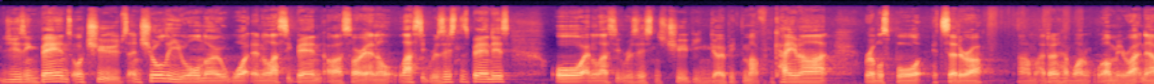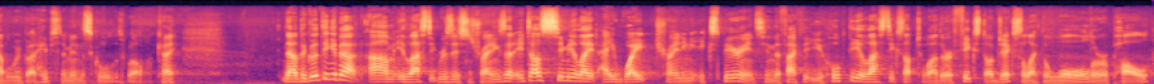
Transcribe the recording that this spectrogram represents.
using bands or tubes, and surely you all know what an elastic band, uh, sorry, an elastic resistance band is, or an elastic resistance tube. You can go pick them up from Kmart, Rebel Sport, etc. Um, I don't have one on me right now, but we've got heaps of them in the school as well, okay? Now, the good thing about um, elastic resistance training is that it does simulate a weight training experience in the fact that you hook the elastics up to either a fixed object, so like the wall or a pole,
